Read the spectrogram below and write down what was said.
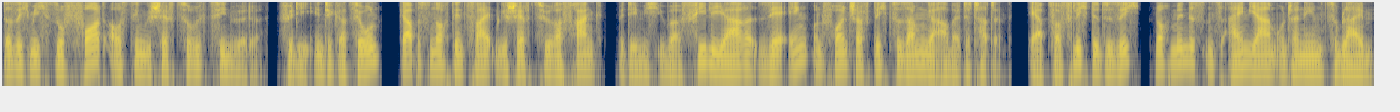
dass ich mich sofort aus dem Geschäft zurückziehen würde. Für die Integration gab es noch den zweiten Geschäftsführer Frank, mit dem ich über viele Jahre sehr eng und freundschaftlich zusammengearbeitet hatte. Er verpflichtete sich, noch mindestens ein Jahr im Unternehmen zu bleiben.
